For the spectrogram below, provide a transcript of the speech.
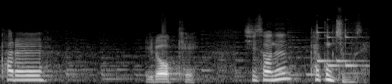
팔을 이렇게 시선은 팔꿈치 보세요.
